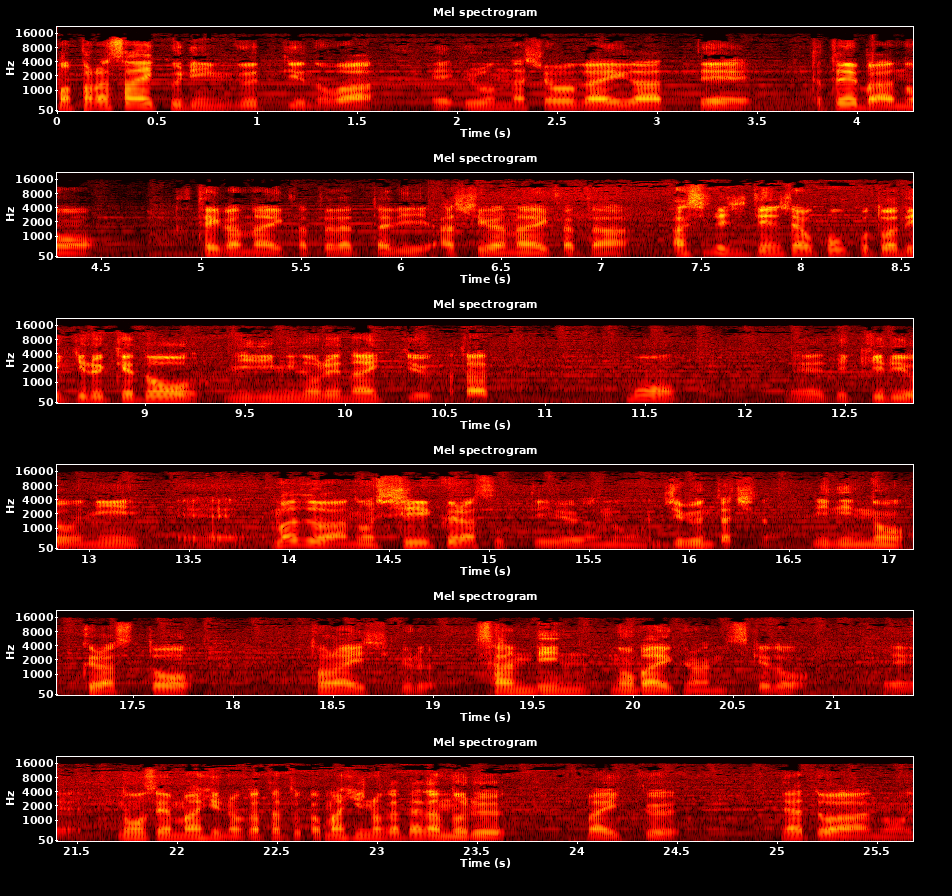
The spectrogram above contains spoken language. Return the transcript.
まあ、パラサイクリングっていうのは、えいろんな障害があって、例えばあの、手がない方だったり、足がない方、足で自転車を漕ぐことはできるけど、二輪に乗れないっていう方も、え、できるように、えー、まずはあの C クラスっていうあの自分たちの二輪のクラスとトライシクル、三輪のバイクなんですけど、えー、脳性麻痺の方とか麻痺の方が乗るバイク、であとはあの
